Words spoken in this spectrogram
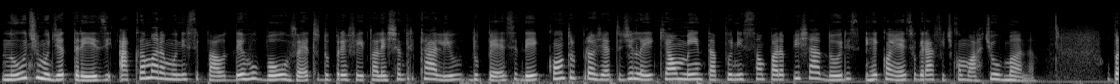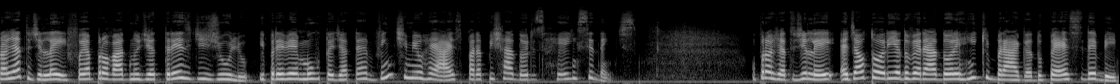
no último dia 13, a Câmara Municipal derrubou o veto do prefeito Alexandre Calil, do PSD, contra o projeto de lei que aumenta a punição para pichadores e reconhece o grafite como arte urbana. O projeto de lei foi aprovado no dia 13 de julho e prevê multa de até 20 mil reais para pichadores reincidentes. O projeto de lei é de autoria do vereador Henrique Braga, do PSDB,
